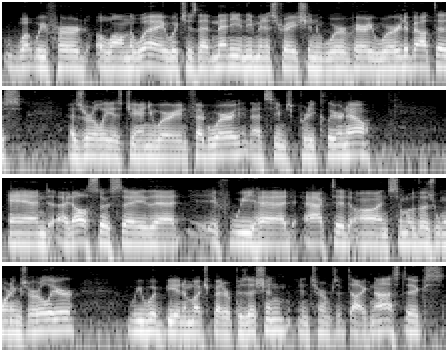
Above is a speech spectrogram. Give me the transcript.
what we've heard along the way, which is that many in the administration were very worried about this as early as January and February. And that seems pretty clear now. And I'd also say that if we had acted on some of those warnings earlier, we would be in a much better position in terms of diagnostics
